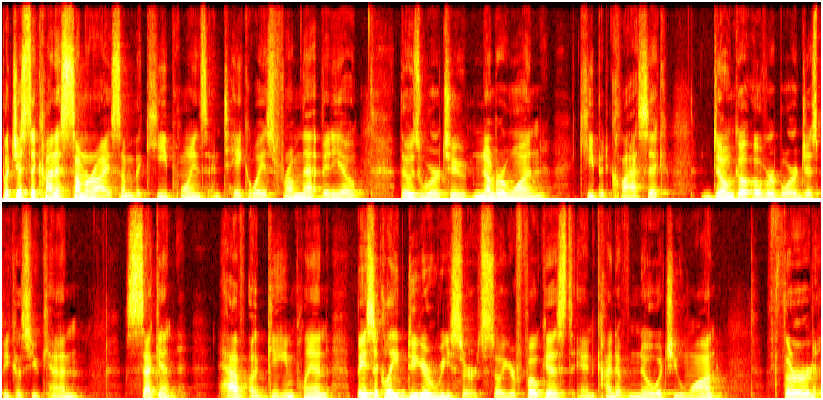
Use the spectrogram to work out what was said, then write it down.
but just to kind of summarize some of the key points and takeaways from that video, those were to number one, keep it classic. Don't go overboard just because you can. Second, have a game plan. Basically, do your research so you're focused and kind of know what you want. Third,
